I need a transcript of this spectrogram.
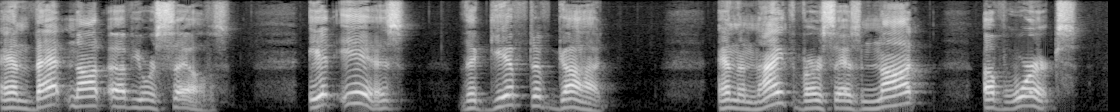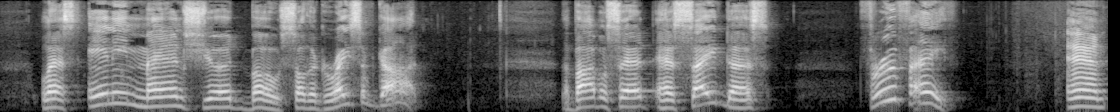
and that not of yourselves. It is the gift of God. And the ninth verse says, Not of works, lest any man should boast. So the grace of God, the Bible said, has saved us through faith. And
